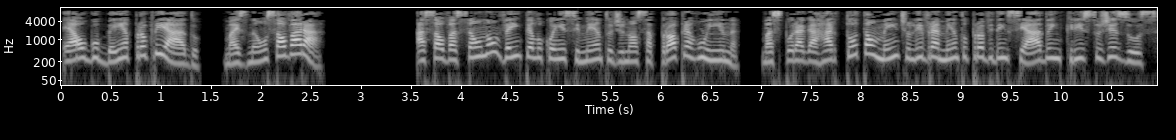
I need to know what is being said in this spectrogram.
é algo bem apropriado, mas não o salvará. A salvação não vem pelo conhecimento de nossa própria ruína, mas por agarrar totalmente o livramento providenciado em Cristo Jesus.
